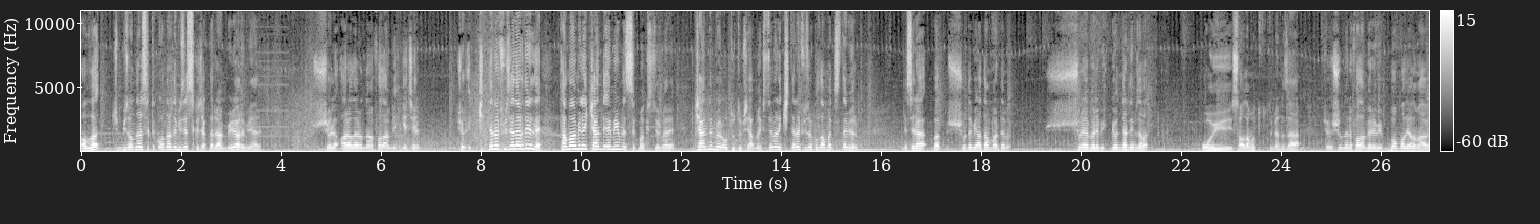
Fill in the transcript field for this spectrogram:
Allah çünkü biz onlara sıktık onlar da bize sıkacaklar ben biliyorum yani. Şöyle aralarından falan bir geçelim. Şöyle kitlenen füzeler değil de tamamıyla kendi emeğimle sıkmak istiyorum yani. Kendim böyle oturtup şey yapmak istiyorum. Hani kitlenen füze kullanmak istemiyorum. Mesela bak şurada bir adam var değil mi? Şuraya böyle bir gönderdiğim zaman Oy sağlam oturttum yalnız ha. Şöyle şunları falan böyle bir bombalayalım abi.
